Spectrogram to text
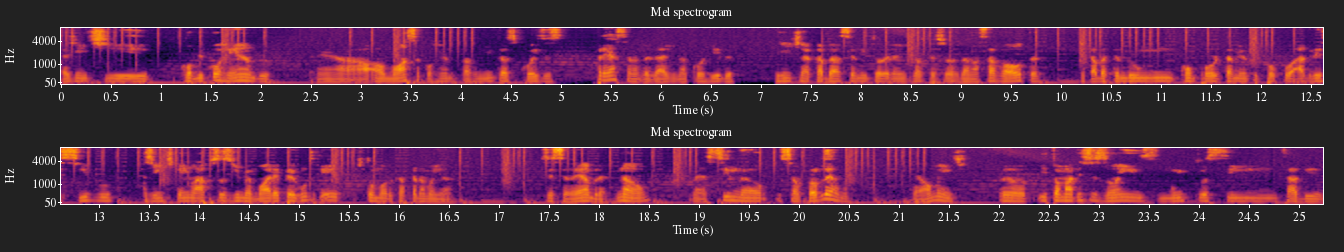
A gente come correndo, né, almoça correndo, faz muitas coisas, pressa na verdade na corrida. A gente acaba sendo intolerante com as pessoas da nossa volta, acaba tendo um comportamento um pouco agressivo. A gente tem lapsos de memória. Pergunta quem tomou do café da manhã. Você se lembra? Não. Né? Se não, isso é um problema. Realmente. Uh, e tomar decisões muito assim, sabe,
